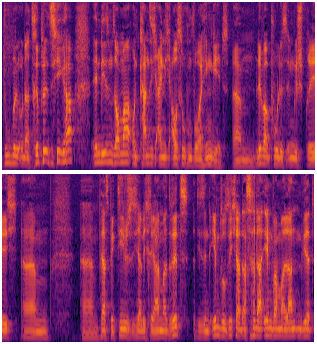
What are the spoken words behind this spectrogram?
Double- oder Trippelsieger in diesem Sommer und kann sich eigentlich aussuchen, wo er hingeht. Ähm, Liverpool ist im Gespräch. Ähm, perspektivisch sicherlich Real Madrid. Die sind ebenso sicher, dass er da irgendwann mal landen wird.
